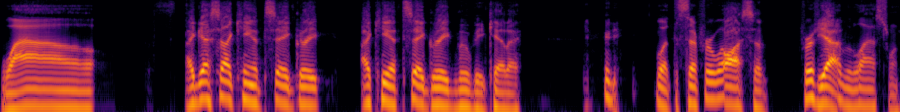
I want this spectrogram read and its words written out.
Wow. I guess I can't say great. I can't say great movie, can I? What, the Sephiroth one? Awesome. First yeah. the last one?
